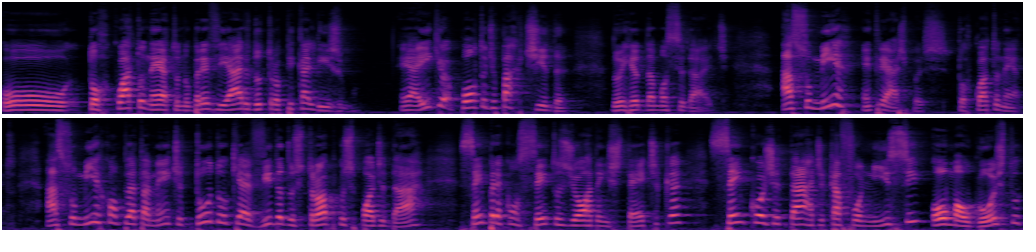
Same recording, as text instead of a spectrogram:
o Torquato Neto no Breviário do Tropicalismo. É aí que é o ponto de partida do enredo da mocidade. Assumir, entre aspas, Torquato Neto, assumir completamente tudo o que a vida dos trópicos pode dar, sem preconceitos de ordem estética, sem cogitar de cafonice ou mau gosto,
